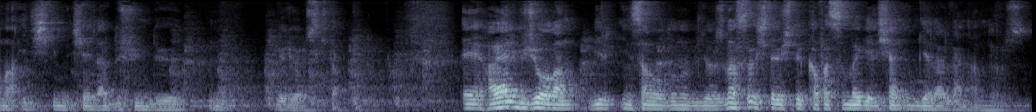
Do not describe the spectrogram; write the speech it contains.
ona ilişkin şeyler düşündüğünü görüyoruz kitapta. E, hayal gücü olan bir insan olduğunu biliyoruz. Nasıl? İşte işte kafasında gelişen imgelerden anlıyoruz.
